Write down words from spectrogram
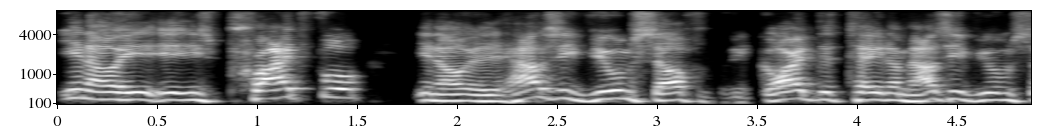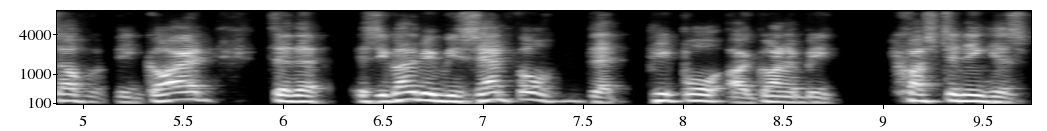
you know, he, he's prideful. You know, how does he view himself with regard to Tatum? How does he view himself with regard to the? Is he going to be resentful that people are going to be questioning his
